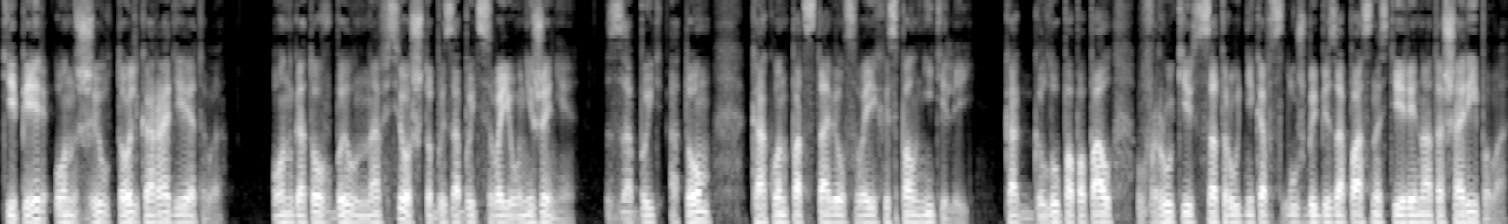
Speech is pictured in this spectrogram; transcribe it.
Теперь он жил только ради этого. Он готов был на все, чтобы забыть свое унижение, забыть о том, как он подставил своих исполнителей, как глупо попал в руки сотрудников службы безопасности Рената Шарипова,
